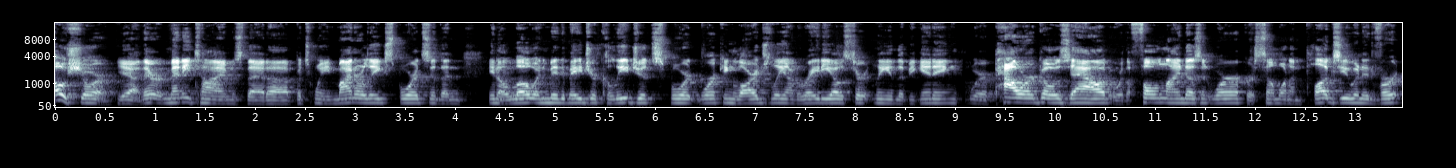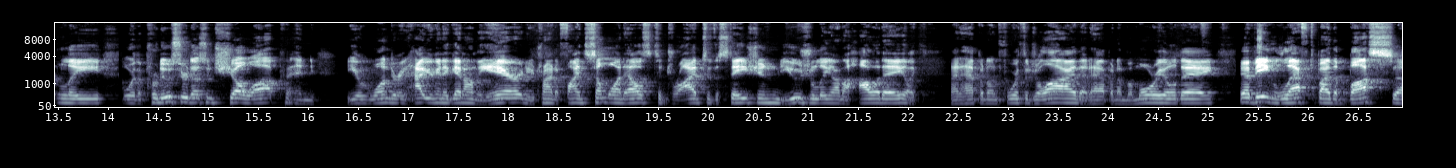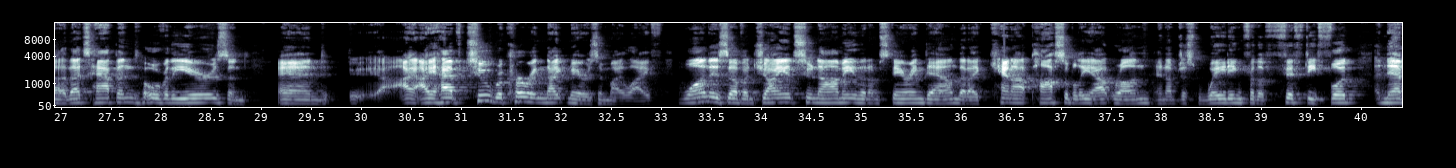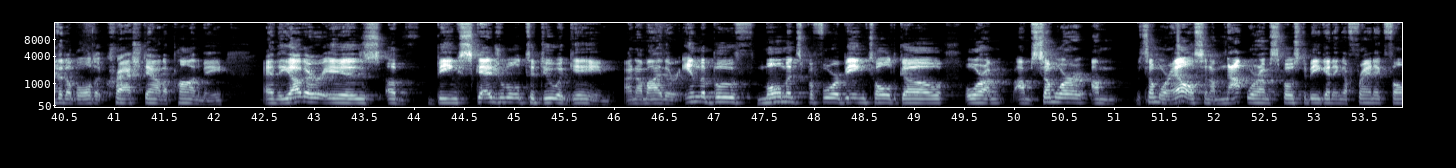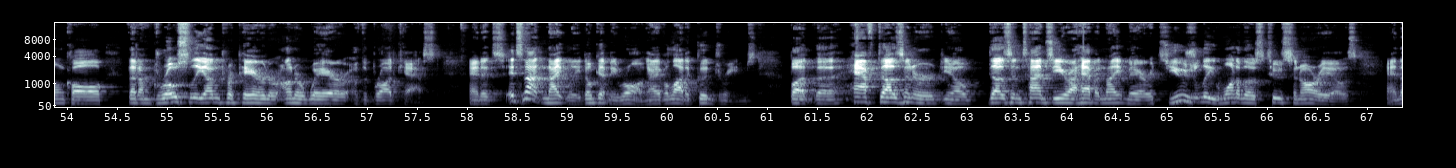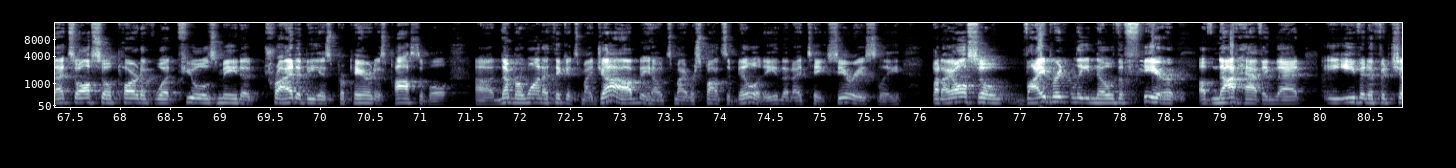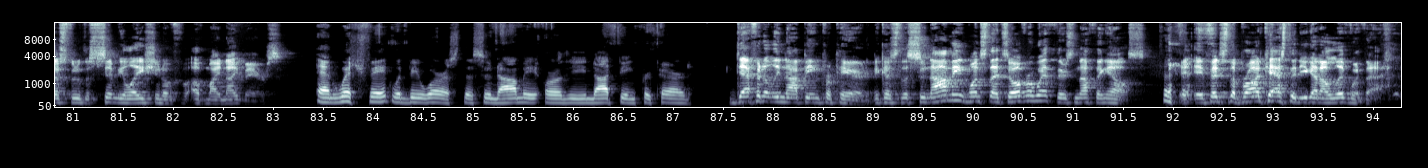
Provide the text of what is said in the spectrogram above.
Oh, sure. Yeah. There are many times that uh, between minor league sports and then, you know, low and mid major collegiate sport, working largely on radio, certainly in the beginning, where power goes out or the phone line doesn't work or someone unplugs you inadvertently or the producer doesn't show up and you're wondering how you're going to get on the air and you're trying to find someone else to drive to the station, usually on a holiday. Like that happened on Fourth of July. That happened on Memorial Day. Yeah, being left by the bus. Uh, that's happened over the years, and and uh, I, I have two recurring nightmares in my life. One is of a giant tsunami that I'm staring down that I cannot possibly outrun, and I'm just waiting for the 50 foot inevitable to crash down upon me. And the other is of being scheduled to do a game, and I'm either in the booth moments before being told go, or I'm I'm somewhere I'm somewhere else, and I'm not where I'm supposed to be, getting a frantic phone call that I'm grossly unprepared or unaware of the broadcast and it's it's not nightly. Don't get me wrong. I have a lot of good dreams, but the half dozen or you know dozen times a year I have a nightmare. It's usually one of those two scenarios, and that's also part of what fuels me to try to be as prepared as possible. Uh, number one, I think it's my job. You know, it's my responsibility that I take seriously. But I also vibrantly know the fear of not having that, even if it's just through the simulation of, of my nightmares. And which fate would be worse, the tsunami or the not being prepared? Definitely not being prepared because the tsunami, once that's over with, there's nothing else. if it's the broadcast, then you got to live with that.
